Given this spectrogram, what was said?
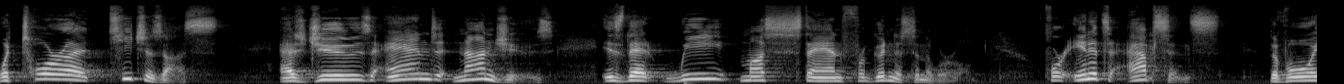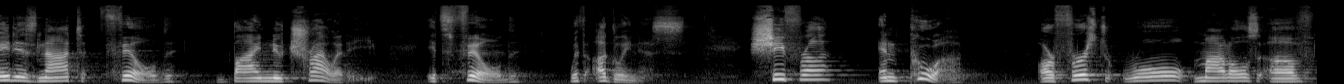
What Torah teaches us as Jews and non Jews is that we must stand for goodness in the world. For in its absence, the void is not filled by neutrality, it's filled with ugliness. Shifra and Pua are first role models of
